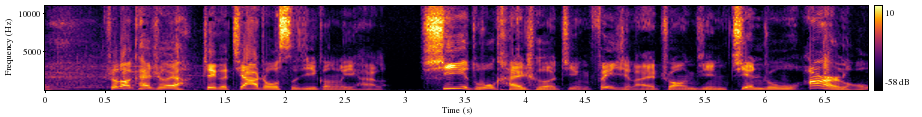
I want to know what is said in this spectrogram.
说到开车呀，这个加州司机更厉害了，吸毒开车竟飞起来撞进建筑物二楼。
